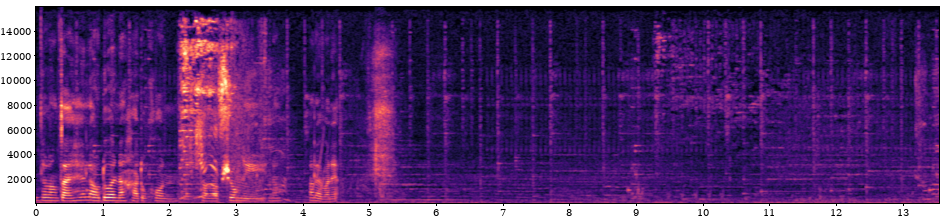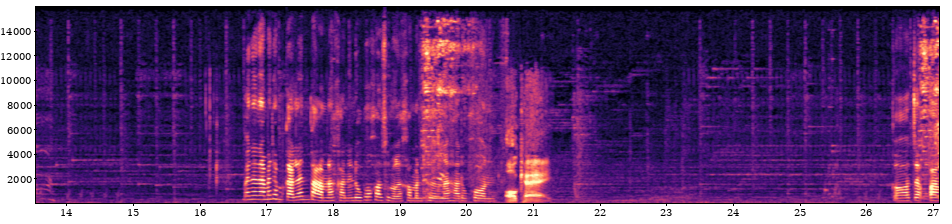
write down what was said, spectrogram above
เป็นกำลังใจให้เราด้วยนะคะทุกคนสำหรับช่วงนี้เนาะอะไรวะเนี่ยไม่แนะนำไม่ทำการเล่นตามนะคะเน้นดูเพื่อความสนุกและความบันเทิงนะคะทุกคน Okay. ก็จะปัง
